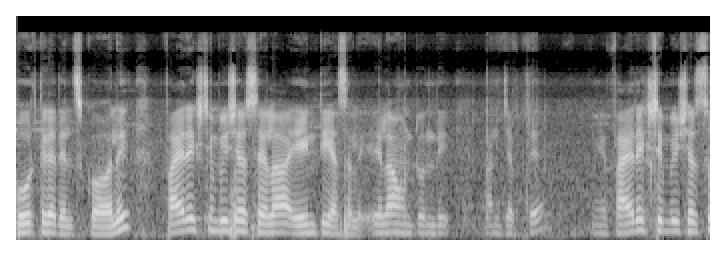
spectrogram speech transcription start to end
పూర్తిగా తెలుసుకోవాలి. ఫైర్ ఎక్స్టింగ్విషర్స్ ఎలా ఏంటి అసలు ఎలా ఉంటుంది అని చెప్తే fire extinguishers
